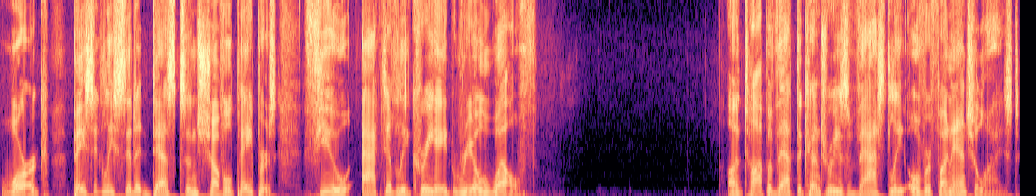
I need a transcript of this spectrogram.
work basically sit at desks and shovel papers. Few actively create real wealth. On top of that, the country is vastly overfinancialized.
